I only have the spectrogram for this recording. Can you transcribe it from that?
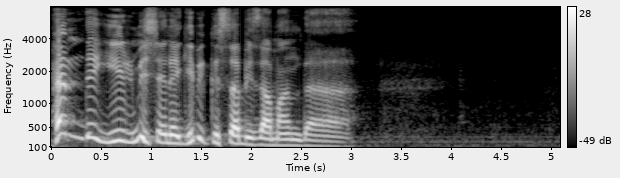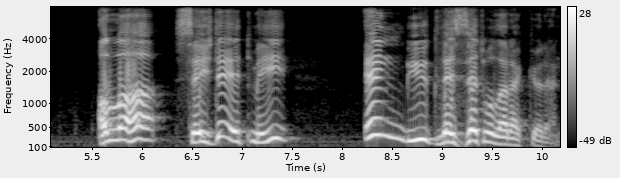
hem de 20 sene gibi kısa bir zamanda Allah'a secde etmeyi en büyük lezzet olarak gören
